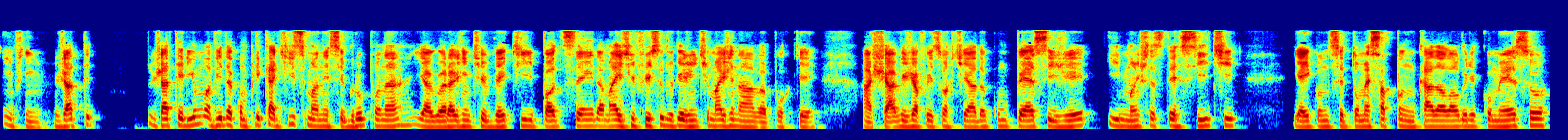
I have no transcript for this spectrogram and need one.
enfim, já te, já teria uma vida complicadíssima nesse grupo, né? E agora a gente vê que pode ser ainda mais difícil do que a gente imaginava, porque a chave já foi sorteada com PSG e Manchester City. E aí, quando você toma essa pancada logo de começo,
